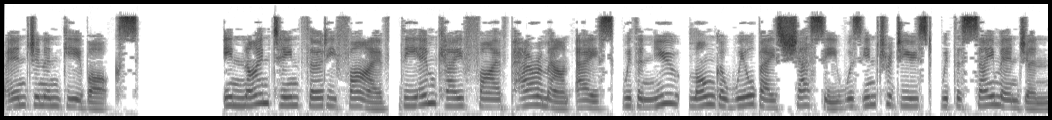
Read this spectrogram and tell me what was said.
engine and gearbox. In 1935, the Mk5 Paramount Ace, with a new, longer wheelbase chassis was introduced, with the same engine.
